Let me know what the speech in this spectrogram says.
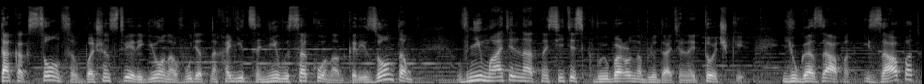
Так как Солнце в большинстве регионов будет находиться невысоко над горизонтом, внимательно относитесь к выбору наблюдательной точки. Юго-запад и запад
